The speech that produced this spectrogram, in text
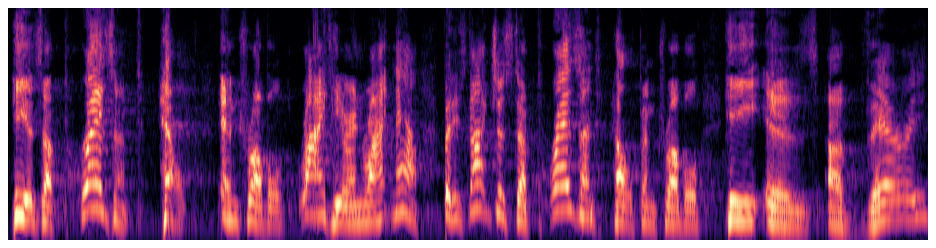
he is a present help in trouble right here and right now. But he's not just a present help in trouble, he is a very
